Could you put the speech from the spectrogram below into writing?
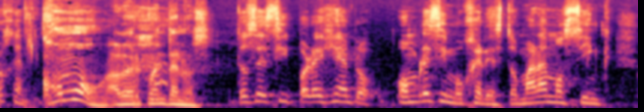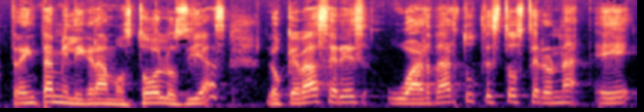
estrógeno. ¿Cómo? A ver, cuéntanos. Entonces, si por ejemplo, hombres y mujeres tomáramos zinc 30 miligramos todos los días, lo que va a hacer es guardar tu testosterona e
